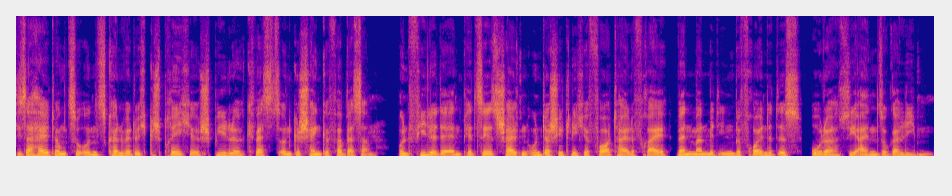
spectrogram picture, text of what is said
Diese Haltung zu uns können wir durch Gespräche, Spiele, Quests und Geschenke verbessern. Und viele der NPCs schalten unterschiedliche Vorteile frei, wenn man mit ihnen befreundet ist oder sie einen sogar lieben.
